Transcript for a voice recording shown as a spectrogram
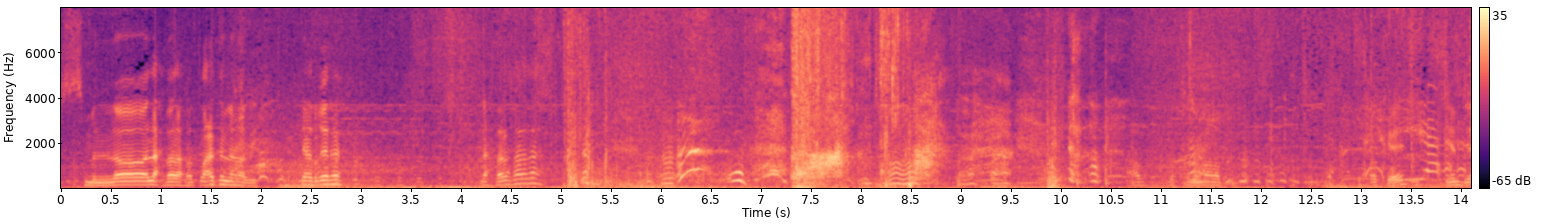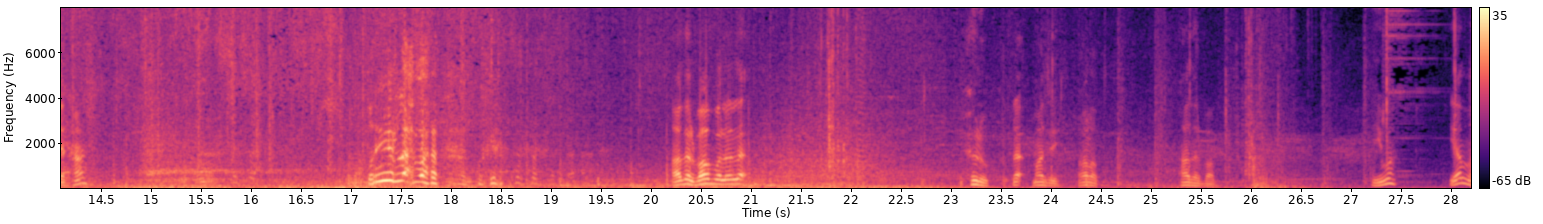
بسم الله. لحظة لحظة طلعت لنا هذه. كانت غيرها؟ لحظة لحظة لحظة. أوف. عضك المرض okay. يمدي أنحاش. طير لحظة. هذا الباب ولا لا؟ حلو. لا ما أدري. غلط. هذا الباب. أيوه. يلا.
